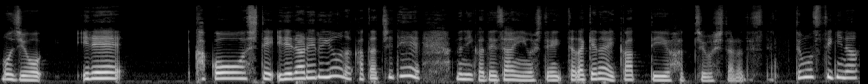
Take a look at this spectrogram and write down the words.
文字を入れ加工をして入れられるような形で何かデザインをしていただけないかっていう発注をしたらですね、とても素敵な、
